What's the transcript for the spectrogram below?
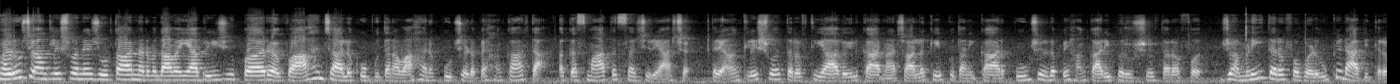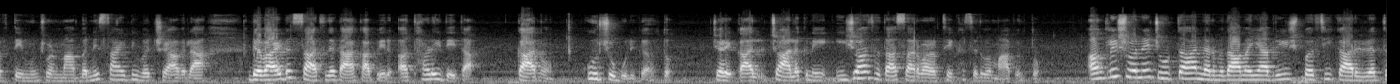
ભરૂચ અંકલેશ્વરને જોડતા નર્મદા મૈયા બ્રિજ પર વાહન ચાલકો પોતાના વાહન પૂરઝડપે હંકારતા અકસ્માત સર્જી રહ્યા છે. ત્યારે અંકલેશ્વર તરફથી આવેલ કારના ચાલકે પોતાની કાર પૂરઝડપે હંકારી ભરૂચ તરફ જમણી તરફ વળવું કે ડાબી તરફ તે મૂંઝવણમાં બંને સાઈડની વચ્ચે આવેલા ડિવાઈડર સાથે ટાંકાપીર અથડી દેતા કારનો કૂરચો બોલી ગયો હતો, જ્યારે કાલ ચાલકને ઈજા થતા સારવાર અર્થે ખસેડવામાં આવ્યો હતો. અંકલેશ્વરને જોડતા નર્મદા મૈયા બ્રિજ પરથી કાર્યરત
